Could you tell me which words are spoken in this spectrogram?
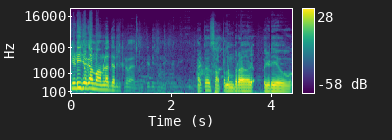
ਕਿਹੜੀ ਜਗ੍ਹਾ ਮਾਮਲਾ ਦਰਜ ਕਰਵਾਇਆ ਤੁਸੀਂ ਕਿਹੜੀ ਥਾਣੇ ਅੱਜ ਤਾਂ 7 ਨੰਬਰ ਜਿਹੜੇ ਉਹ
